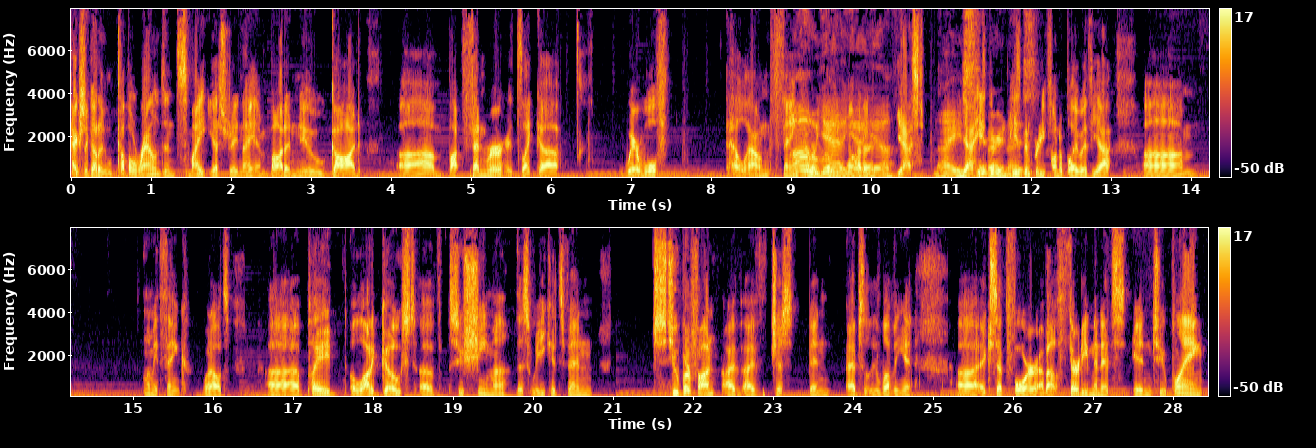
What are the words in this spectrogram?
actually got a couple rounds in Smite yesterday night and bought a new god. Um, bought Fenrir. It's like a werewolf hellhound thing. Oh yeah, really yeah, to, yeah. Yes, nice. Yeah, he's Very been nice. he's been pretty fun to play with. Yeah. Um, let me think. What else? Uh, played a lot of Ghost of Tsushima this week. It's been super fun. I've I've just been absolutely loving it. Uh, except for about 30 minutes into playing,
